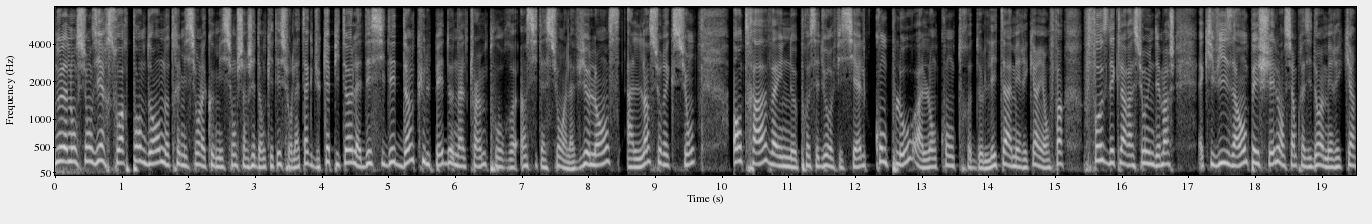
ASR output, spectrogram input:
Nous l'annoncions hier soir pendant notre émission. La commission chargée d'enquêter sur l'attaque du Capitole a décidé d'inculper Donald Trump pour incitation à la violence, à l'insurrection, entrave à une procédure officielle, complot à l'encontre de l'État américain et enfin fausse déclaration, une démarche qui vise à empêcher l'ancien président américain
